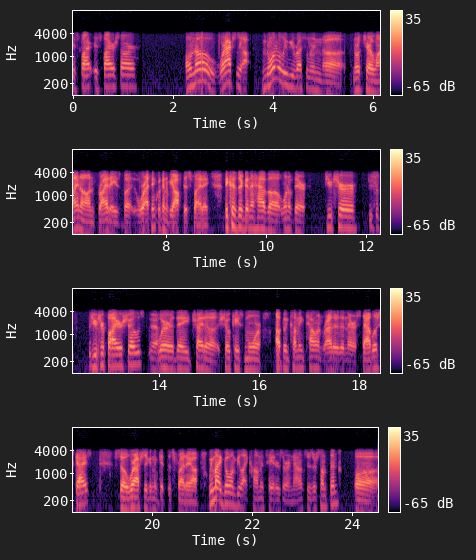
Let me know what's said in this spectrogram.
is fire is Firestar. Oh no, we're actually uh, normally we wrestle in uh North Carolina on Fridays, but we're I think we're gonna be off this Friday because they're gonna have uh one of their future future future fire shows Yeah. where they try to showcase more up and coming talent rather than their established guys. So we're actually gonna get this Friday off. We might go and be like commentators or announcers or something uh,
